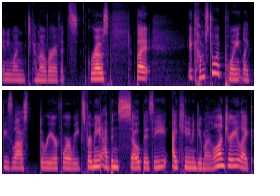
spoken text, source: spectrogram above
anyone to come over if it's gross. But it comes to a point like these last three or four weeks for me. I've been so busy. I can't even do my laundry. Like,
